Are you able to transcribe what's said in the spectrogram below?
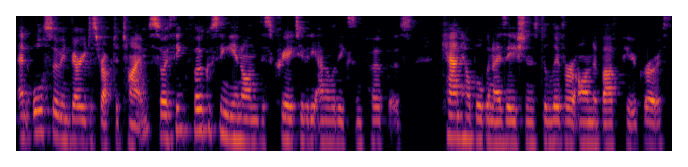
and also in very disrupted times. So I think focusing in on this creativity, analytics, and purpose can help organizations deliver on above peer growth.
